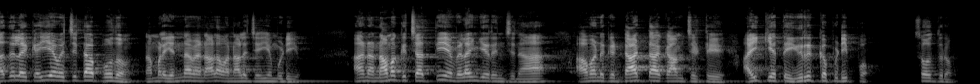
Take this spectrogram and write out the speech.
அதில் கையை வச்சுட்டா போதும். நம்மளை என்ன வேணாலும் அவனால் செய்ய முடியும். ஆனால் நமக்கு சத்தியம் விளங்கி இருந்துச்சுன்னா அவனுக்கு டாட்டா காமிச்சிட்டு ஐக்கியத்தை இருக்க பிடிப்போம். சோத்திரம்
